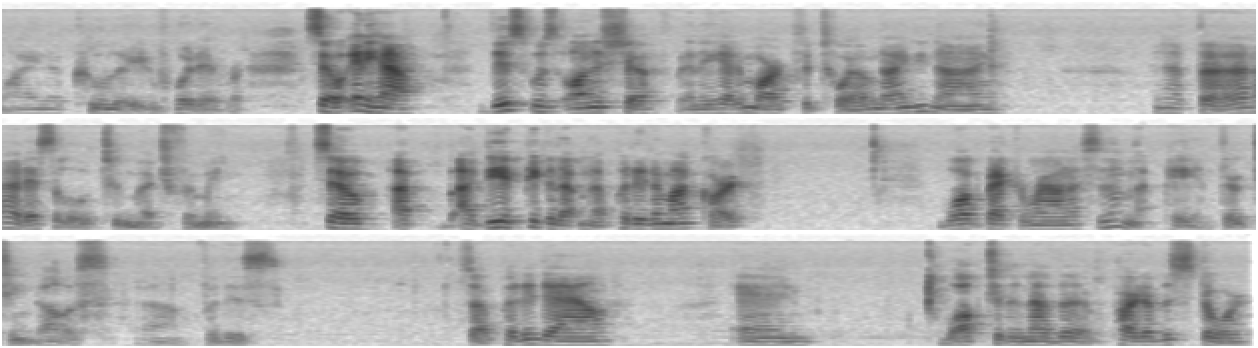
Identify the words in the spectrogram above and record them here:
wine or Kool-Aid or whatever. So anyhow, this was on the shelf and they had a mark for $12.99. And I thought, ah, that's a little too much for me. So I, I did pick it up and I put it in my cart. Walked back around, I said, I'm not paying $13 uh, for this. So I put it down and walked to another part of the store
